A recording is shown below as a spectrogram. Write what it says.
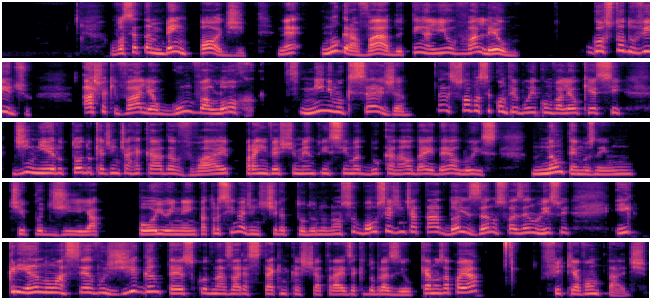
Você também pode, né, no gravado, tem ali o valeu. Gostou do vídeo? Acha que vale algum valor mínimo que seja? É só você contribuir com o Valeu que esse dinheiro todo que a gente arrecada vai para investimento em cima do canal da Ideia Luz. Não temos nenhum tipo de apoio e nem patrocínio, a gente tira tudo no nosso bolso e a gente já está há dois anos fazendo isso e, e criando um acervo gigantesco nas áreas técnicas teatrais aqui do Brasil. Quer nos apoiar? Fique à vontade.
